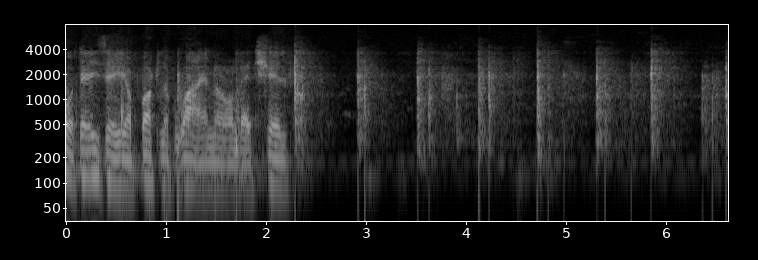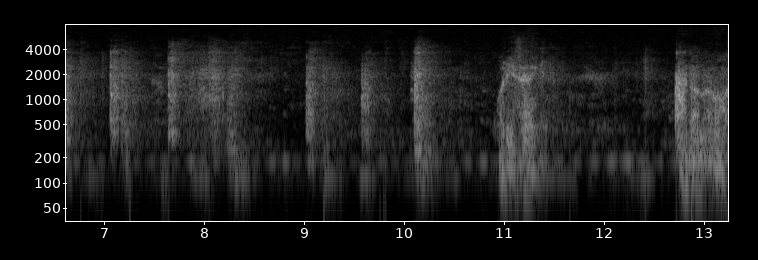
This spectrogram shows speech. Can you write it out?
Oh, there is a, a bottle of wine on that shelf. What do you think? I don't know.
